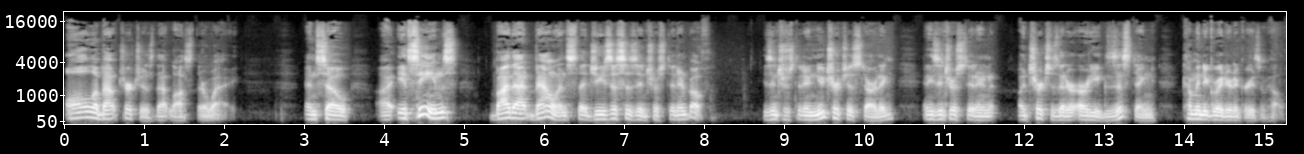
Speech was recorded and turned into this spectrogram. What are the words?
all about churches that lost their way. And so uh, it seems by that balance that Jesus is interested in both. He's interested in new churches starting, and he's interested in churches that are already existing coming to greater degrees of health.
